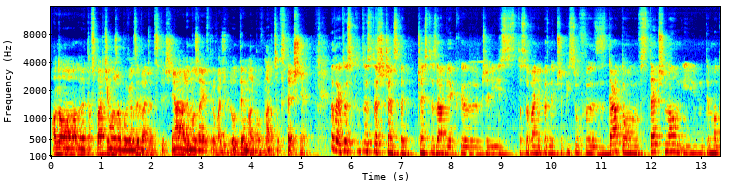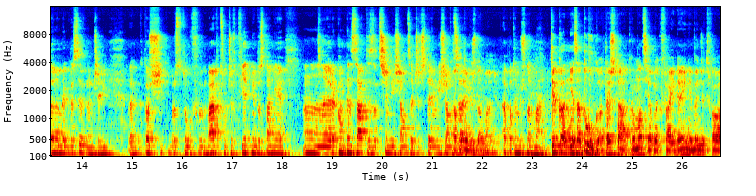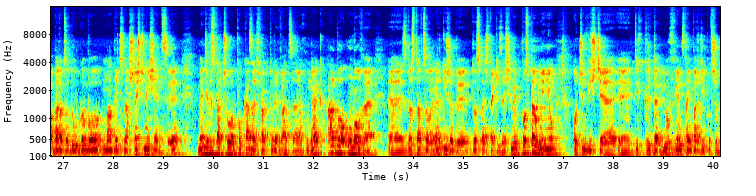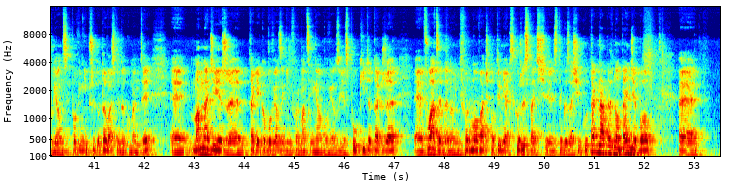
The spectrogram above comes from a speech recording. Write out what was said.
ono, to wsparcie może obowiązywać od stycznia, ale można je wprowadzić w lutym albo w marcu wstecznie. No tak, to jest, to jest też częsty, częsty zabieg, y, czyli stosowanie pewnych przepisów z datą wsteczną i tym modelem regresywnym, czyli y, ktoś po prostu w marcu czy w kwietniu dostanie mm, rekompensaty za 3 miesiące czy 4 miesiące, A potem już normalnie. a potem już normalnie. Tylko nie za długo. Też ta promocja Black Friday nie będzie trwała bardzo długo, bo ma być na 6 miesięcy. Będzie wystarczyło pokazać fakturę VAT za rachunek albo umowę e, z dostawcą energii, żeby dostać taki zasiłek po spełnieniu oczywiście e, tych kryteriów, więc najbardziej potrzebujący powinni przygotować te dokumenty. E, Mam nadzieję, że tak jak obowiązek informacyjny obowiązuje spółki, to także e, władze będą informować o tym, jak skorzystać z tego zasiłku. Tak na pewno będzie, bo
